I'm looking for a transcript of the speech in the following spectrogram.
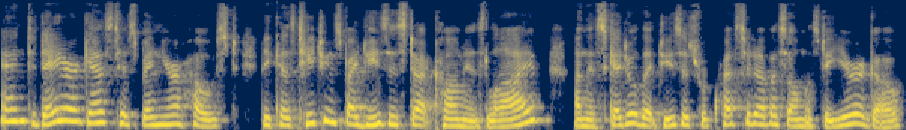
And today our guest has been your host because teachingsbyjesus.com is live on the schedule that Jesus requested of us almost a year ago.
